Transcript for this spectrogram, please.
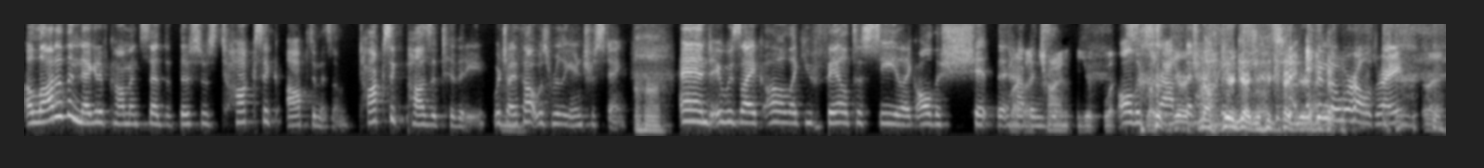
a lot of the negative comments said that this was toxic optimism, toxic positivity, which mm-hmm. I thought was really interesting. Uh-huh. And it was like, oh, like you fail to see like all the shit that right, happens, like trying, all the crap that happens. No, you're good. You're good. You're in good. the world, right? right?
